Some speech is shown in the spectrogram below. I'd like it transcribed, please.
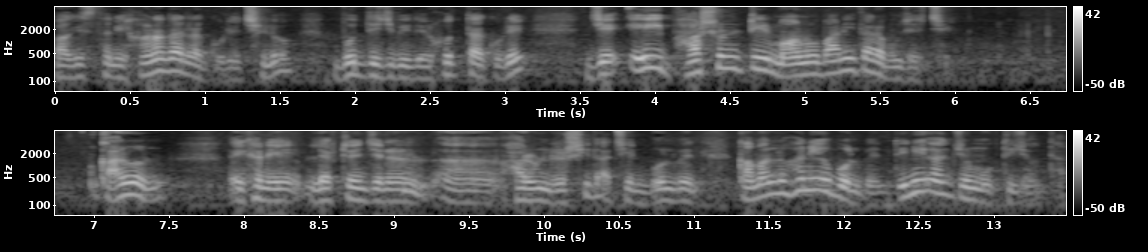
পাকিস্তানি হানাদাররা করেছিল, বুদ্ধিজীবীদের হত্যা করে, যে এই ভাষণটির মর্মবাণী তারা বুঝেছে। কারণ এখানে লেফটেন্যান্ট জেনারেল হারুন রশিদ আছেন, বলবেন, কামাল লোহানিও বলবেন, তিনিও একজন মুক্তিযোদ্ধা।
